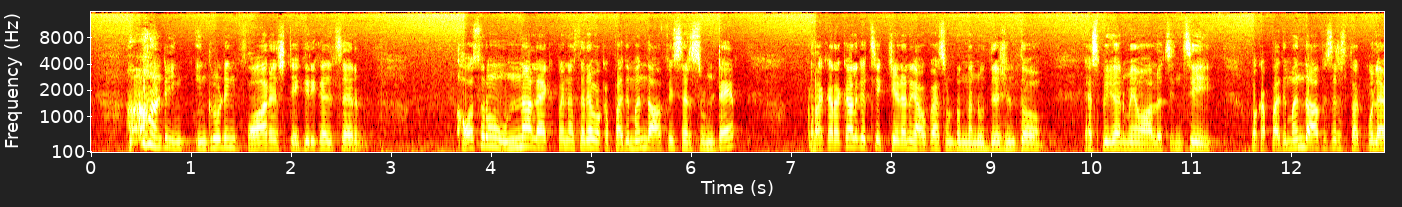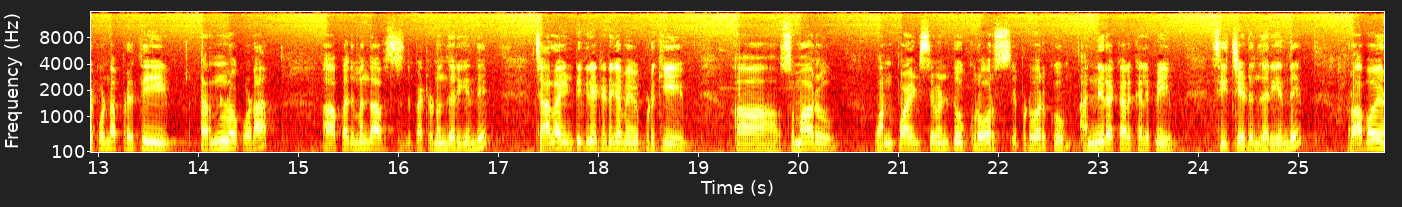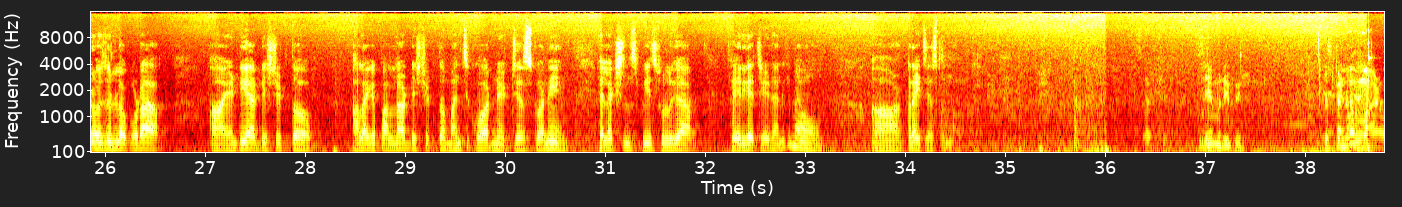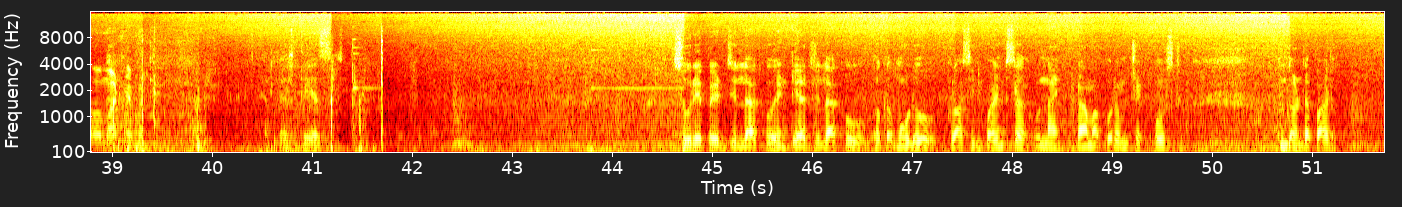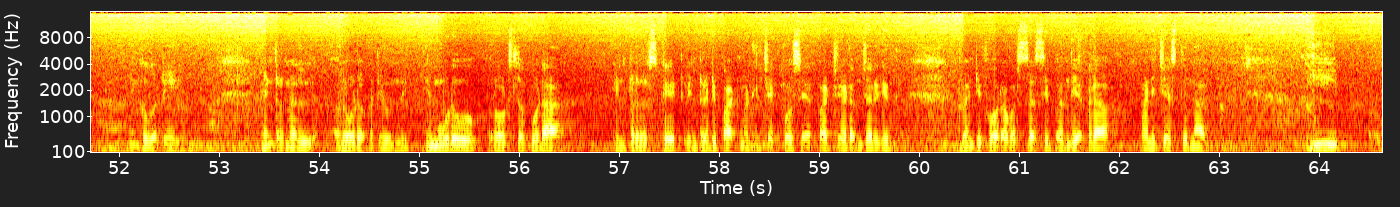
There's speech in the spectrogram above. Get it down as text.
అంటే ఇంక్లూడింగ్ ఫారెస్ట్ అగ్రికల్చర్ అవసరం ఉన్నా లేకపోయినా సరే ఒక పది మంది ఆఫీసర్స్ ఉంటే రకరకాలుగా చెక్ చేయడానికి అవకాశం ఉంటుందన్న ఉద్దేశంతో ఎస్పీ గారు మేము ఆలోచించి ఒక పది మంది ఆఫీసర్స్ తక్కువ లేకుండా ప్రతి టర్న్లో కూడా పది మంది ఆఫీసర్స్ని పెట్టడం జరిగింది. చాలా ఇంటిగ్రేటెడ్గా మేము ఇప్పటికి సుమారు one point seven two crores ఇప్పటి వరకు అన్ని రకాలు కలిపి సీజ్ చేయడం జరిగింది. రాబోయే రోజుల్లో కూడా ఎన్టీఆర్ డిస్ట్రిక్ట్తో అలాగే పల్నాడు డిస్ట్రిక్ట్తో మంచి కోఆర్డినేట్ చేసుకొని ఎలక్షన్స్ పీస్ఫుల్గా ఫెయిర్గా చేయడానికి మేము ట్రై చేస్తున్నాం. సేమ్ రిపీట్ సూర్యాపేట జిల్లాకు ఎన్టీఆర్ జిల్లాకు ఒక మూడు క్రాసింగ్ పాయింట్స్ ఉన్నాయి. రామాపురం చెక్ పోస్ట్ దొండపాడు ఇంకొకటి ఇంటర్నల్ రోడ్ ఒకటి ఉంది. ఈ మూడు రోడ్స్లో కూడా inter state inter departmental check post ఏర్పాటు చేయడం జరిగింది. ట్వంటీ ఫోర్ అవర్స్ సిబ్బంది అక్కడ పనిచేస్తున్నారు. ఈ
